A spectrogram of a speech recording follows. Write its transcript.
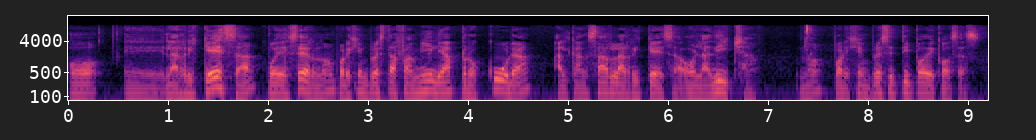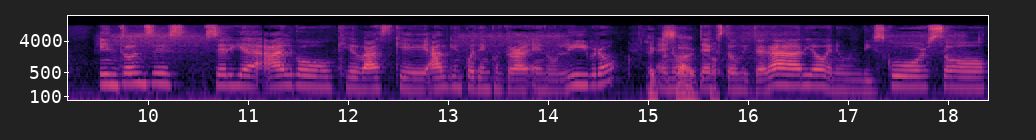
O eh, la riqueza puede ser, ¿no? Por ejemplo, esta familia procura alcanzar la riqueza o la dicha, ¿no? Por ejemplo, ese tipo de cosas. Entonces, sería algo que vas que alguien puede encontrar en un libro, en un texto literario, en un discurso,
